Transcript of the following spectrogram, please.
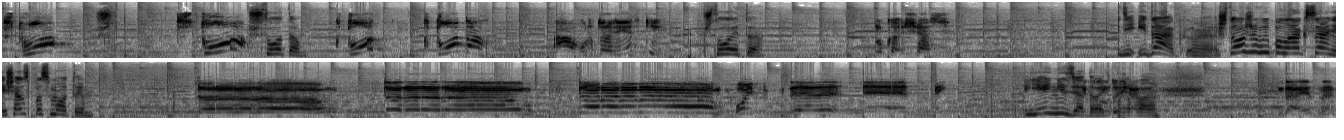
Что? Что? Что там? Кто? Кто там? А, ультраредкий? Что это? Ну-ка, сейчас. Итак, э, что же выпало Оксане? Сейчас посмотрим. Тарарарам, тарарарам. Нельзя Секунду, давать права. Да, я знаю.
